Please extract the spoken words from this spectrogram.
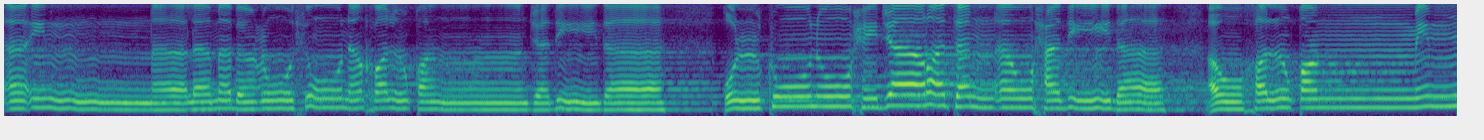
أإنا لمبعوثون خلقا جديدا قل كونوا حجارة أو حديدا أو خلقا مما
